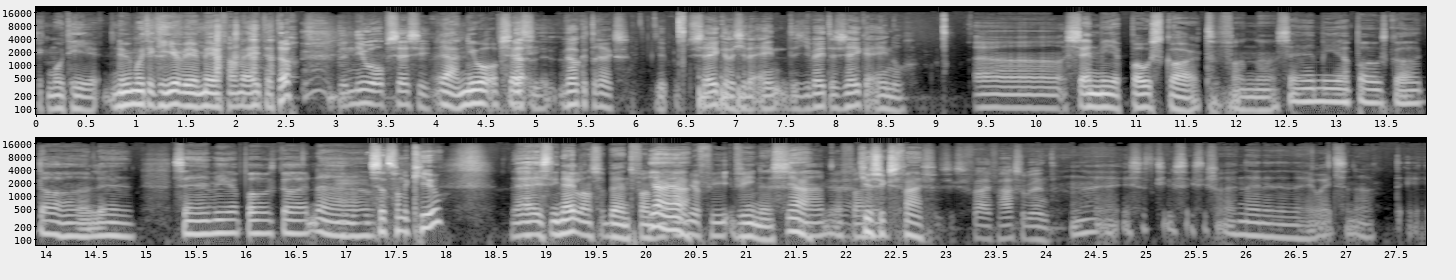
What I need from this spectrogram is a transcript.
ik moet hier, nu moet ik hier weer meer van weten, toch? De nieuwe obsessie. Ja, nieuwe obsessie. Wel- welke tracks? Je, zeker dat je er één... dat Je weet er zeker één nog. Eh, send me a postcard van uh, Send me a postcard, darling. Send me a postcard now. Is dat van de Q? Nee, is die Nederlandse band van Ja, ja. I'm Your Ve- Venus. Ja. I'm your fire. Q65. 65 Haagse band. Nee, is het Q65? Nee, nee, nee, nee. Hoe heet ze nou? Ding.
